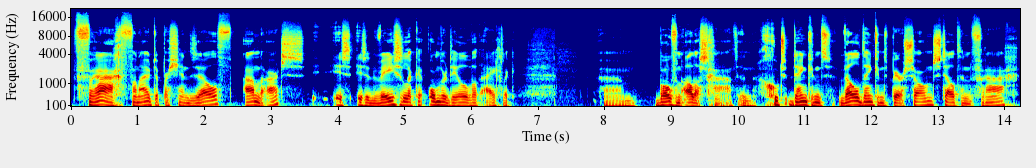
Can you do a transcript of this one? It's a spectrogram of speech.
vraag vanuit de patiënt zelf aan de arts is, is het wezenlijke onderdeel wat eigenlijk um, boven alles gaat. Een goed denkend, weldenkend persoon stelt een vraag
